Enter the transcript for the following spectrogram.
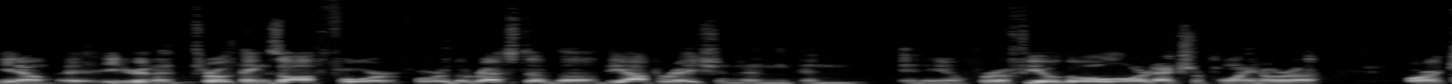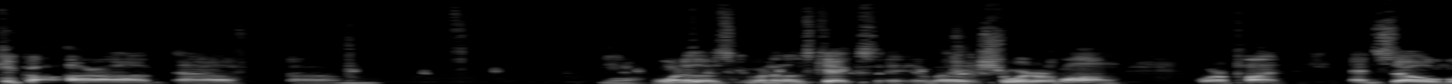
you know, uh, you're going to throw things off for, for the rest of the, the operation and, and, and, you know, for a field goal or an extra point or a, or a kick or a, uh, um, you know, one of those, one of those kicks, uh, whether it's short or long or a punt. And so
